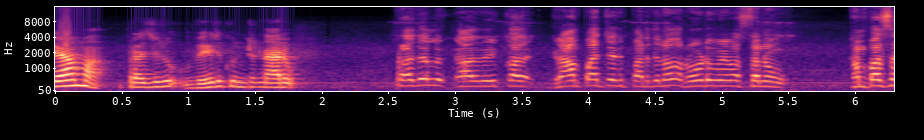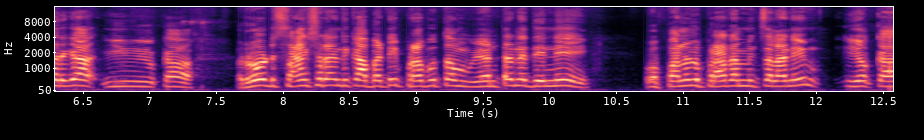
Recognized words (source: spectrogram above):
గ్రామ ప్రజలు వేడుకుంటున్నారు. ప్రజలు అది గ్రామ పంచాయతీ పరిధిలో రోడ్డు వ్యవస్థను కంపల్సరిగా ఈ యొక్క రోడ్డు శాంక్షన్ అయింది కాబట్టి ప్రభుత్వం వెంటనే దీన్ని ఓ పనులు ప్రారంభించాలని ఈ యొక్క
